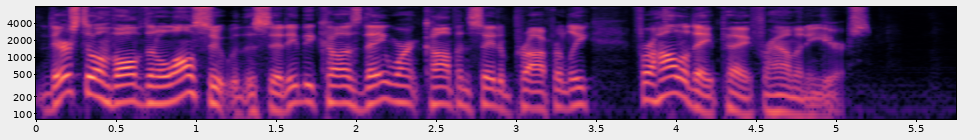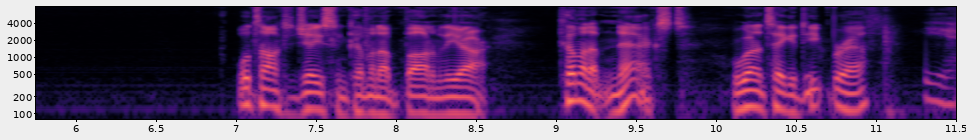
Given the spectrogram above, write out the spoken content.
they're still involved in a lawsuit with the city because they weren't compensated properly for holiday pay for how many years? We'll talk to Jason coming up bottom of the hour. Coming up next, we're going to take a deep breath. yeah.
